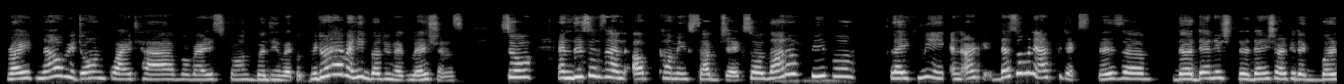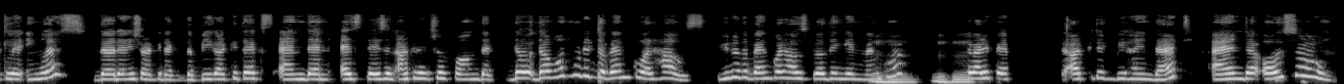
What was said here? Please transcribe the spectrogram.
right now we don't quite have a very strong building reg- we don't have any building regulations. So, and this is an upcoming subject. So a lot of people like me and arch- there's so many architects. There's a, the Danish, the Danish architect Bjarke Ingels, the Danish architect, the big architects. And then as there's an architectural firm that the, the one who did the Vancouver house, you know, the Vancouver house building in Vancouver, Mm-hmm, mm-hmm. the very famous, the architect behind that. And uh, also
